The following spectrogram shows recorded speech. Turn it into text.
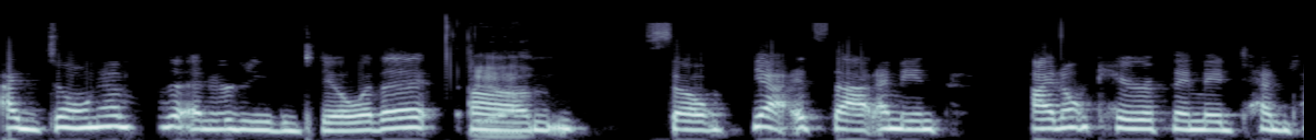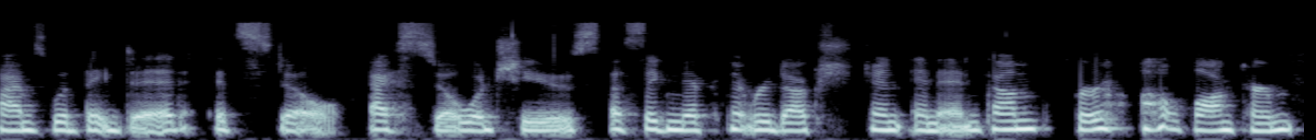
I don't have the energy to deal with it. Yeah. Um, so yeah, it's that. I mean, I don't care if they made 10 times what they did. It's still, I still would choose a significant reduction in income for a long-term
